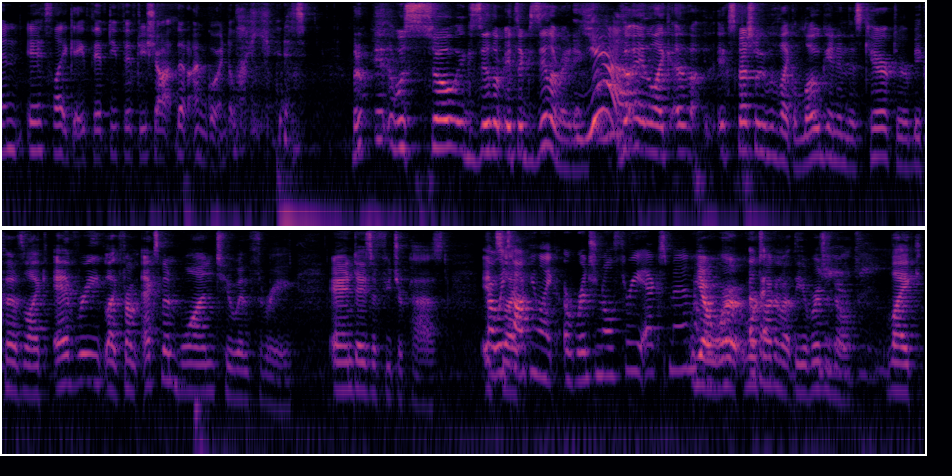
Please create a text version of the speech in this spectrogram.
in it's like a 50-50 shot that i'm going to like it But it, it was so exhilar. It's exhilarating. Yeah. And, like uh, especially with like Logan in this character because like every like from X Men one, two, and three, and Days of Future Past. It's are we like, talking like original three x-men Yeah, or- we're we're okay. talking about the original. GOG. Like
